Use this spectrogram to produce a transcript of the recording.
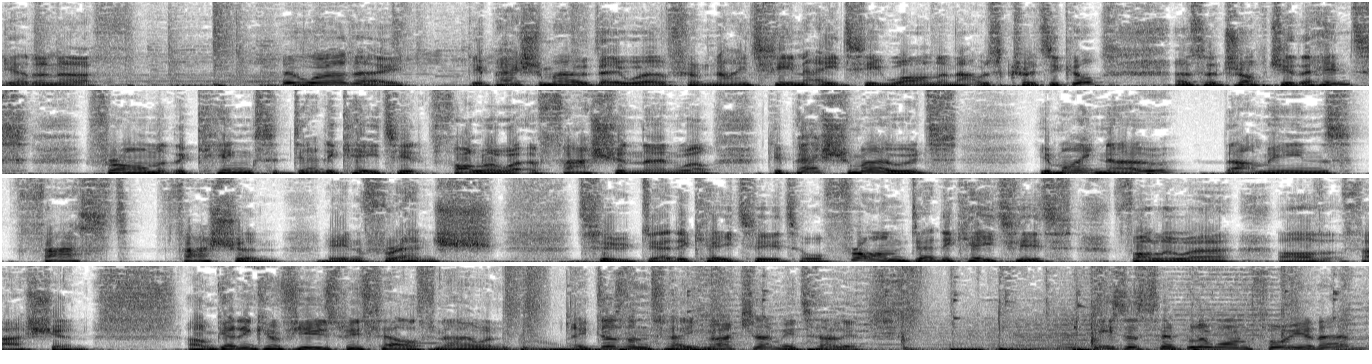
can't get enough. Who were they? Depeche Mode, they were from 1981, and that was critical. As I dropped you the hint from the Kinks' dedicated follower of fashion, then, well, Depeche Mode, you might know, that means fast fashion in French to dedicated or from dedicated follower of fashion. I'm getting confused myself now, and it doesn't take much, let me tell you. Here's a simpler one for you then.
